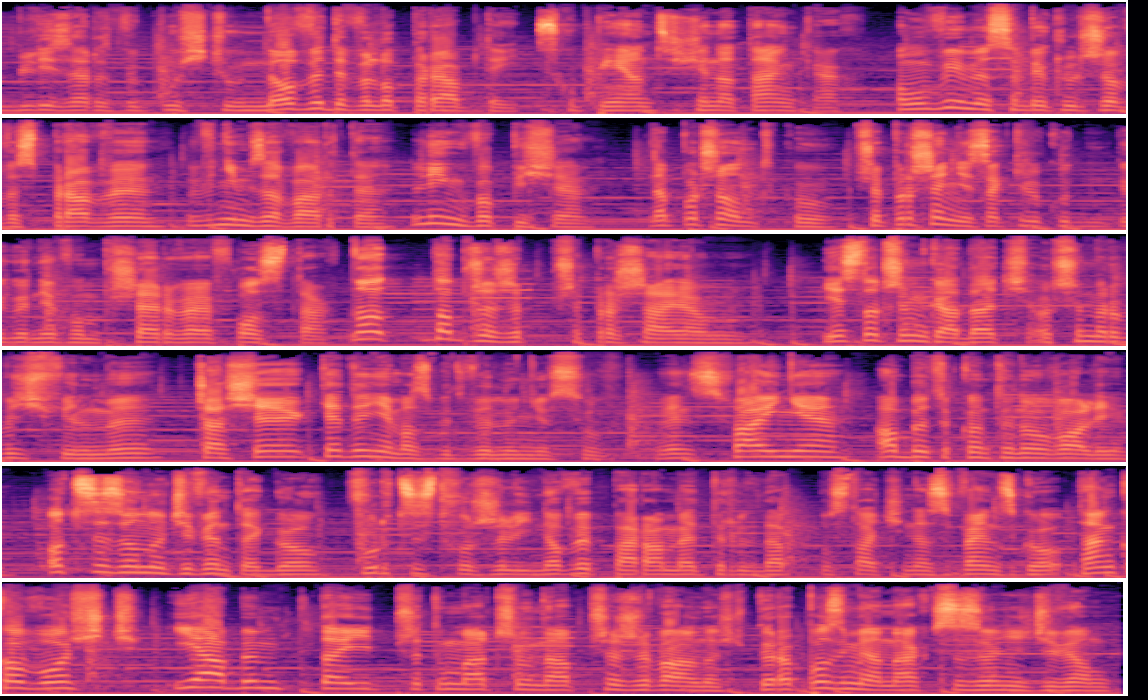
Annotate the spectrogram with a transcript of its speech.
Blizzard wypuścił nowy developer update skupiający się na tankach. Omówimy sobie kluczowe sprawy, w nim zawarte. Link w opisie. Na początku, przeproszenie za kilkutygodniową przerwę w postach. No dobrze, że przepraszają. Jest o czym gadać, o czym robić filmy w czasie, kiedy nie ma zbyt wielu newsów, więc fajnie, aby to kontynuowali. Od sezonu 9 twórcy stworzyli nowy parametr dla postaci, nazywając go tankowość. I ja bym tutaj przetłumaczył na przeżywalność, która po zmianach w sezonie 9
